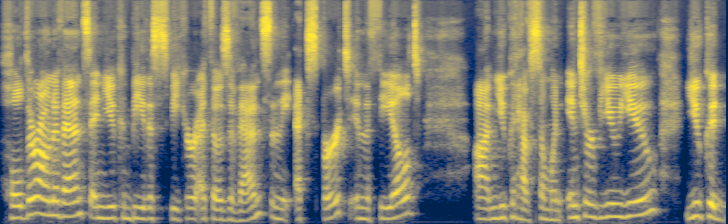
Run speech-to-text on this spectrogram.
hold their own events, and you can be the speaker at those events and the expert in the field. Um, you could have someone interview you. You could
